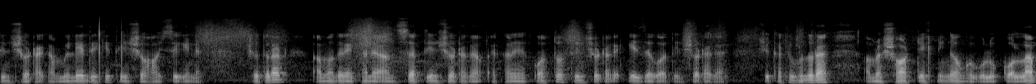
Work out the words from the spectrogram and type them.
তিনশো টাকা। মিলিয়ে দেখি তিনশো হয়েছে কিনা। সুতরাং আমাদের এখানে আনসার তিনশো টাকা, এখানে কত? তিনশো টাকা, এই জায়গায় তিনশো টাকা। শিক্ষার্থী বন্ধুরা, আমরা শর্ট টেকনিকে অঙ্কগুলো করলাম।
